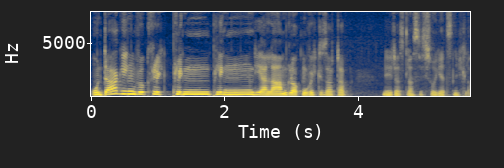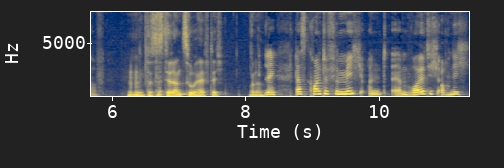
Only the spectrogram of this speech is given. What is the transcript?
Und da gingen wirklich pling, pling die Alarmglocken, wo ich gesagt habe, nee, das lasse ich so jetzt nicht laufen. Mhm, Das ist dir dann zu heftig, oder? Das konnte für mich und ähm, wollte ich auch nicht.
